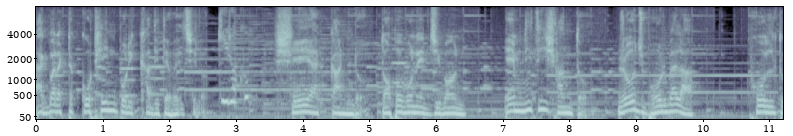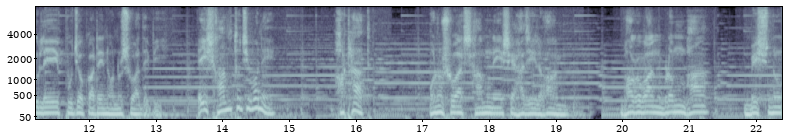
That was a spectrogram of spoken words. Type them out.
একবার একটা কঠিন পরীক্ষা দিতে হয়েছিল। কি রকম? সে এক কাণ্ড। তপবনের জীবন এমনিতেই শান্ত। রোজ ভোরবেলা ফুল তুলে পুজো করেন অনসুয়া দেবী এই শান্ত জীবনে হঠাৎ অনুসুয়ার সামনে এসে হাজির হন ভগবান ব্রহ্মা বিষ্ণু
